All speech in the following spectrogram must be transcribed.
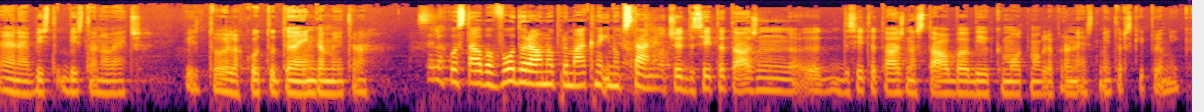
Ne, ne, bistveno več. To je lahko tudi enega metra. Se lahko stavba vodoravno premakne in obstane. No, če je desetetažna stavba, bi komot mogla prenesti metrski premik.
